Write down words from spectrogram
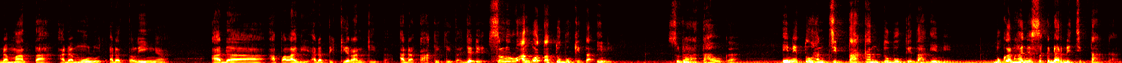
ada mata, ada mulut, ada telinga, ada apa lagi? Ada pikiran kita, ada kaki kita. Jadi seluruh anggota tubuh kita ini. Saudara tahu gak? Ini Tuhan ciptakan tubuh kita ini bukan hanya sekedar diciptakan.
